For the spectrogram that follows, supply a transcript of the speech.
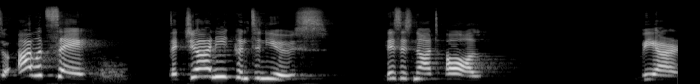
So I would say the journey continues. This is not all. We are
